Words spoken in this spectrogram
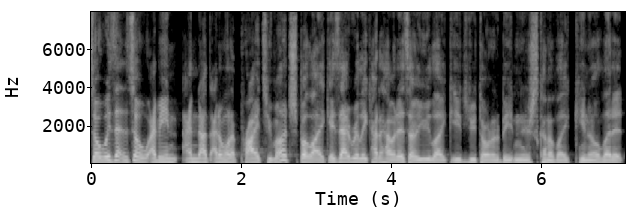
So is that so? I mean, I'm not. I don't want to pry too much, but like, is that really kind of how it is? Are you like you, you throw it on a beat and you just kind of like you know let it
